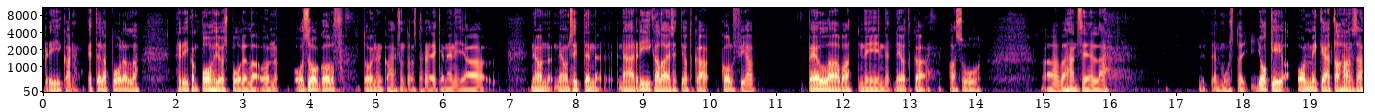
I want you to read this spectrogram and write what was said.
Riikan eteläpuolella. Riikan pohjoispuolella on Oso Golf, toinen 18 reikäinen ja ne on, ne on sitten nämä riikalaiset, jotka golfia pelaavat, niin ne, jotka asuu ää, vähän siellä, nyt en muista, joki on mikä tahansa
